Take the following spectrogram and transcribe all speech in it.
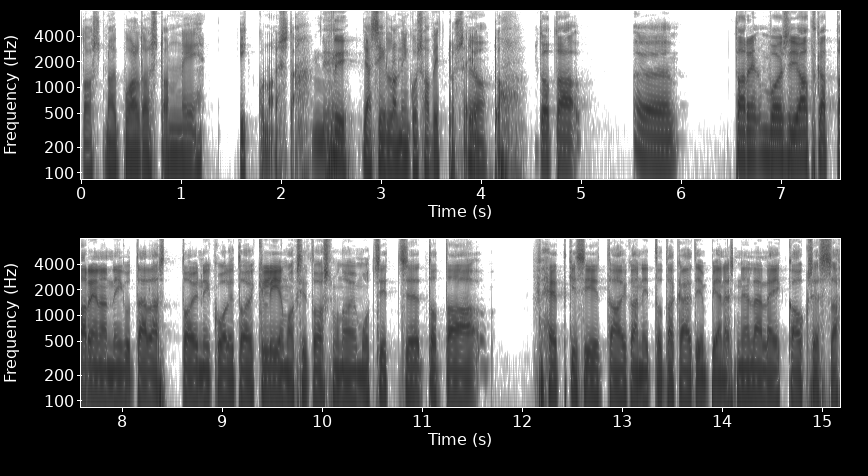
tuosta noin puolitoista tonnia ikkunoista. Niin. Niin, Ja silloin niin kuin sovittu se Joo. juttu. tota, ö, tarin, voisin jatkaa tarinan niin kuin tällaista, toi niin kuin oli toi kliimaksi tuossa noin, mutta sitten se tota, hetki siitä aikaa, niin tota, käytiin pienessä nenäleikkauksessa,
